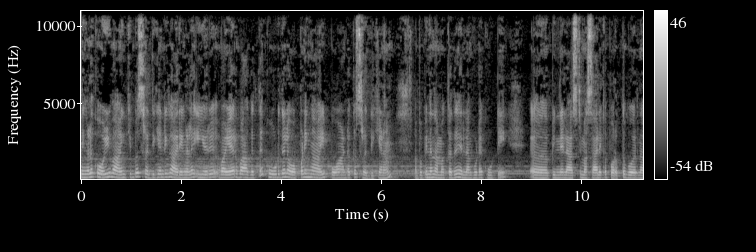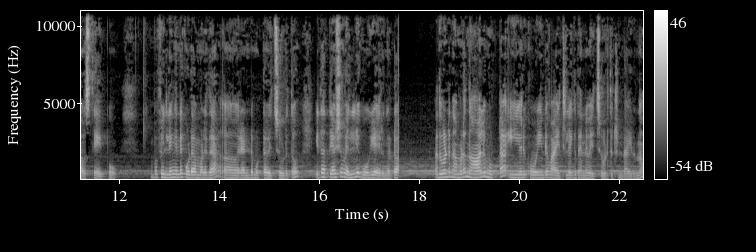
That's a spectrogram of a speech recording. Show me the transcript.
നിങ്ങൾ കോഴി വാങ്ങിക്കുമ്പോൾ ശ്രദ്ധിക്കേണ്ട കാര്യങ്ങൾ ഈ ഒരു വയർ ഭാഗത്ത് കൂടുതൽ ഓപ്പണിംഗ് ആയി പോകാണ്ടൊക്കെ ശ്രദ്ധിക്കണം. അപ്പോൾ പിന്നെ നമുക്കത് എല്ലാം കൂടെ കൂട്ടി പിന്നെ ലാസ്റ്റ് മസാലയൊക്കെ പുറത്ത് പോരുന്ന അവസ്ഥയായി പോകും അപ്പോൾ ഫില്ലിങ്ങിന്റെ കൂടെ നമ്മളിതാ രണ്ട് മുട്ട വെച്ച് കൊടുത്തു. ഇത് അത്യാവശ്യം വലിയ കോഴിയായിരുന്നു കേട്ടോ. അതുകൊണ്ട് നമ്മൾ നാല് മുട്ട ഈ ഒരു കോഴീന്റെ വയറ്റിലേക്ക് തന്നെ വെച്ച് കൊടുത്തിട്ടുണ്ടായിരുന്നു.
